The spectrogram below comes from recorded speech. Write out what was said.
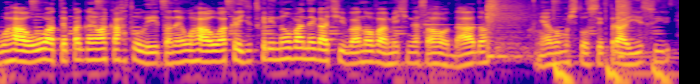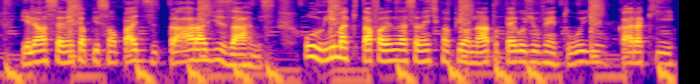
O Raul até para ganhar uma cartoleta, né? O Raul acredito que ele não vai negativar novamente nessa rodada. Né? Vamos torcer para isso e ele é uma excelente opção para desarmes. O Lima que está fazendo um excelente campeonato pega o Juventude, o cara que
